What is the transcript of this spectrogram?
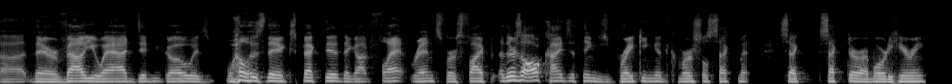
Uh, their value add didn't go as well as they expected. They got flat rents versus five. There's all kinds of things breaking in the commercial segment sec, sector. I'm already hearing.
